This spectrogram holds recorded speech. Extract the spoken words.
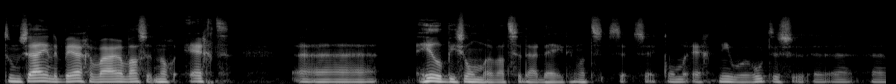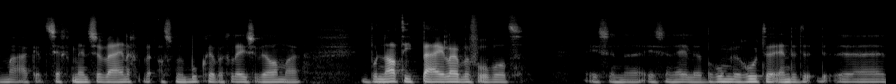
toen zij in de bergen waren, was het nog echt heel bijzonder wat ze daar deden. Want ze, ze konden echt nieuwe routes maken. Het zegt mensen weinig, als ze mijn boek hebben gelezen wel, maar Bonatti-pijler bijvoorbeeld is een, eh, is een hele beroemde route. En de, de- de, eh,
